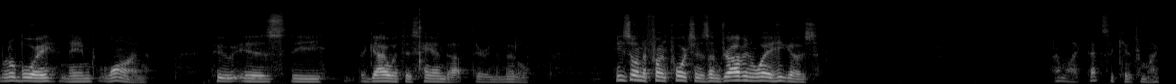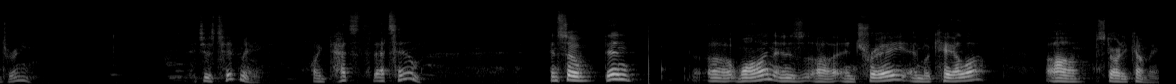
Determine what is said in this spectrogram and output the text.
little boy named Juan, who is the the guy with his hand up there in the middle. He's on the front porch, and as I'm driving away, he goes, I'm like, that's the kid from my dream. It just hit me. Like, that's, that's him. And so then uh, Juan and, his, uh, and Trey and Michaela uh, started coming.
